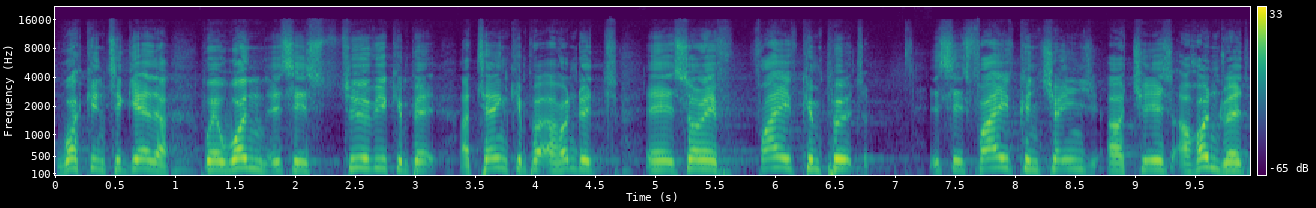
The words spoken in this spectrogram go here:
working together. Where one, it says, two of you can put, a ten can put a hundred, uh, sorry, five can put, it says five can change, uh, chase a hundred.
